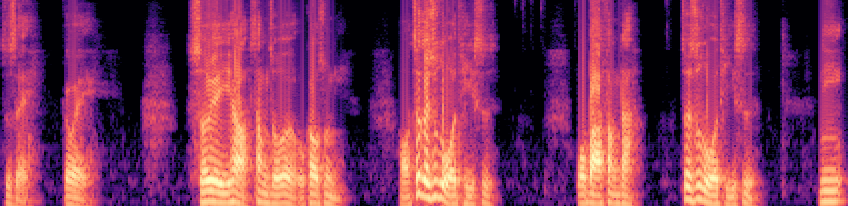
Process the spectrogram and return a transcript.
是谁？各位。十二月一号，上周二，我告诉你，哦，这个就是我的提示，我把它放大，这是我的提示，你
